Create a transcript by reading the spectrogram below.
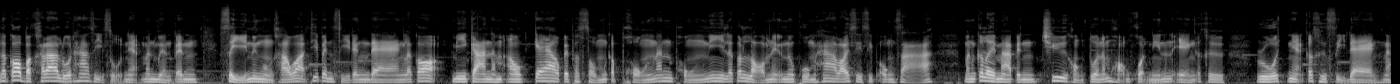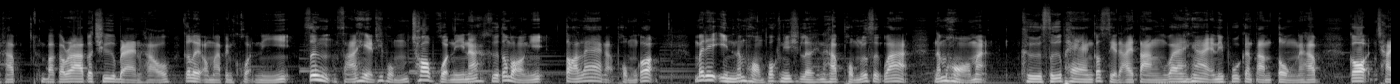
แล้วก็บัคคาร่ารูท540เนี่ยมันเหมือนเป็นสีหนึ่งของเขาอะที่เป็นสีแดงๆ แล้วก็มีการนำเอาแก้วไปผสมกับผงนั่นผงนี่แล้วก็หลอมในอุณหภูมิ 540 องศา มันก็เลยมาเป็นชื่อของตัวน้ำหอมขวดนี้นั่นเองก็คือรูทเนี่ยก็คือสีแดงนะครับบัคคาร่าก็ชื่อแบรนด์เขาก็เลยออกมาเป็นขวดนี้ ซึ่งสาเหตุที่ผมชอบขวดนี้นะคือต้องบอกอย่างนี้ ตอนแรกอะผมก็ไม่ได้อินน้ำหอมพวกนิชเลยนะครับ ผมรู้สึกว่าน้ำหอมอะคือซื้อแพงก็เสียดายตังค์ว่าง่ายอันนี้พูดกันตามตรงนะครับ ก็ใช้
